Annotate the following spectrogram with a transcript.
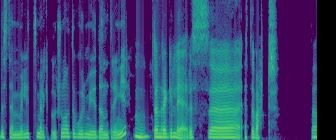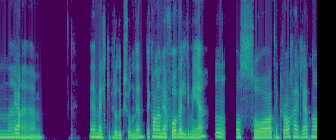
bestemmer litt melkeproduksjon etter hvor mye den trenger. Mm. Den reguleres eh, etter hvert, den eh, eh, melkeproduksjonen din. Det kan hende Ja. får veldig mye, Mm. Og så tenker du 'å herlighet, nå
